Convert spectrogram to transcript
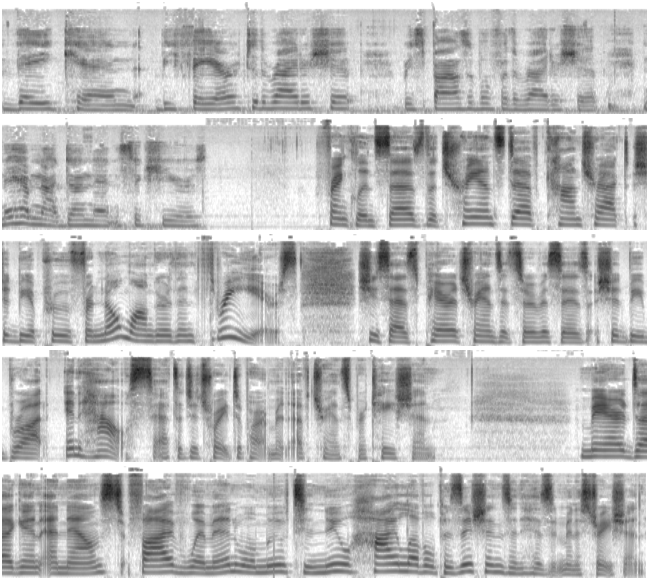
they can be fair to the ridership, responsible for the ridership. And they have not done that in six years. Franklin says the Transdev contract should be approved for no longer than three years. She says paratransit services should be brought in house at the Detroit Department of Transportation. Mayor Duggan announced five women will move to new high level positions in his administration.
